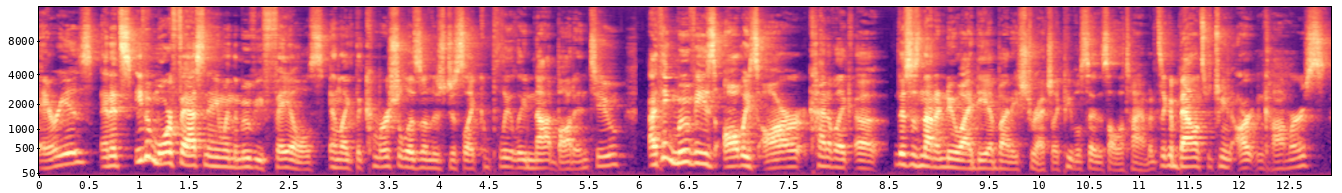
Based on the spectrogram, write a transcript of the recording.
areas and it's even more fascinating when the movie fails and like the commercialism is just like completely not bought into. I think movies always are kind of like a this is not a new idea by any stretch like people say this all the time but it's like a balance between art and commerce.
